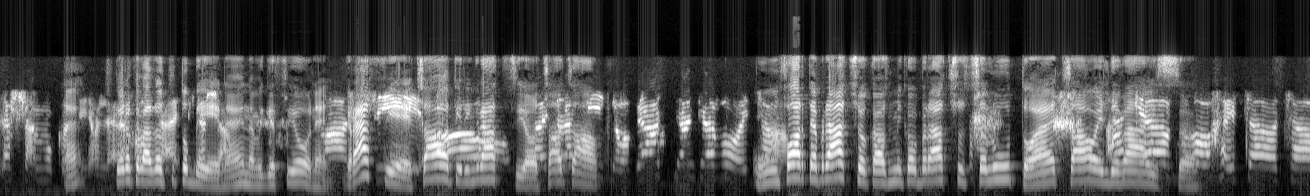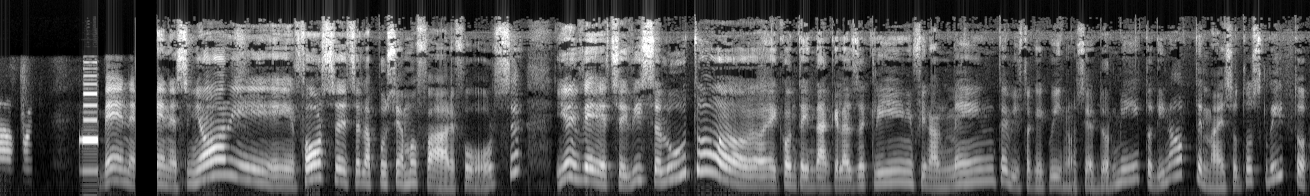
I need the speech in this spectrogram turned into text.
lasciamo così. eh? Spero che vada ok, tutto bene, eh, navigazione. Ma Grazie, sì, ciao, ti oh, ringrazio. stai Ciao, ciao. Grazie anche a voi. Ciao. Un forte abbraccio, cosmico abbraccio, saluto, eh. Ciao il device. ciao, ciao. Bene, bene, signori, forse ce la possiamo fare, forse. Io invece vi saluto, è contenta anche la Jacqueline finalmente, visto che qui non si è dormito di notte, ma è sottoscritto,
